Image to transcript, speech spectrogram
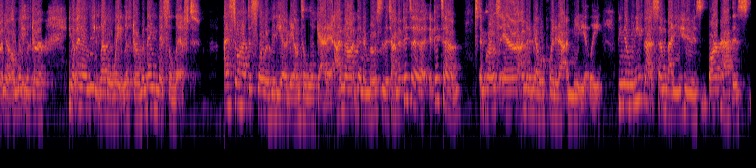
you know a weightlifter, you know, an elite level weightlifter, when they miss a lift, I still have to slow a video down to look at it. I'm not going to most of the time. If it's a if it's a, a gross error, I'm going to be able to point it out immediately. But, you know, when you've got somebody whose bar path is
